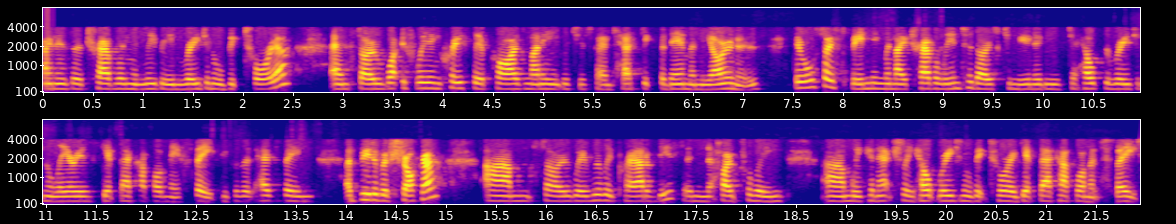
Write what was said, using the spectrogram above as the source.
trainers are travelling and living in regional Victoria. And so what, if we increase their prize money, which is fantastic for them and the owners, they're also spending when they travel into those communities to help the regional areas get back up on their feet because it has been a bit of a shocker. Um, so we're really proud of this and hopefully um, we can actually help regional Victoria get back up on its feet.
